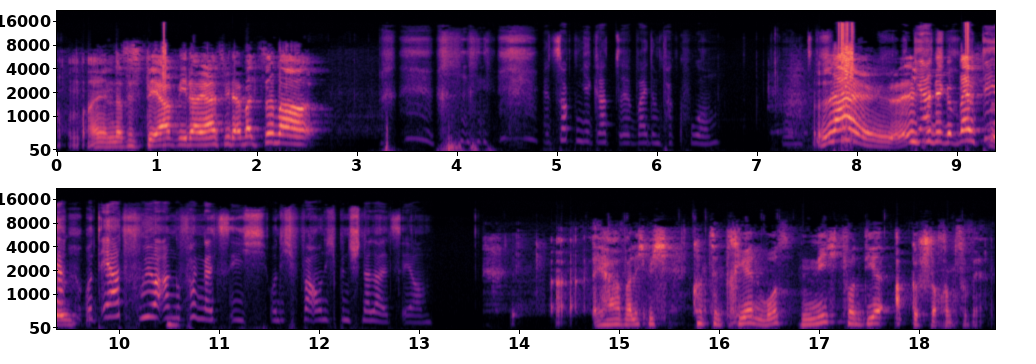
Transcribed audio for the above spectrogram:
Oh nein, das ist der wieder. Er ist wieder im Zimmer. Wir zocken hier gerade äh, bei dem Parcours. Und nein, ich bin dir gewechselt. Und, und er hat früher angefangen als ich. Und ich war und ich bin schneller als er. Äh, ja, weil ich mich konzentrieren muss, nicht von dir abgestochen zu werden.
